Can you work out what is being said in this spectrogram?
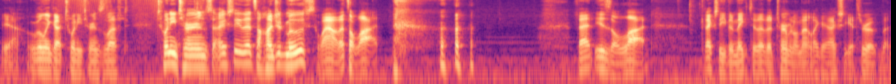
Yeah, we've only got 20 turns left. 20 turns, actually that's 100 moves? Wow, that's a lot. that is a lot. Could actually even make it to the other terminal, not like I actually get through it, but...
